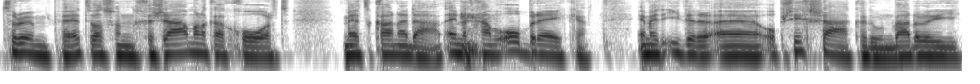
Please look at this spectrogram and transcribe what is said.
Trump. Het was een gezamenlijk akkoord met Canada. En dat gaan we opbreken. En met ieder uh, op zich zaken doen. Waardoor hij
